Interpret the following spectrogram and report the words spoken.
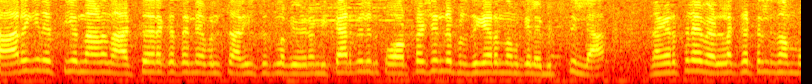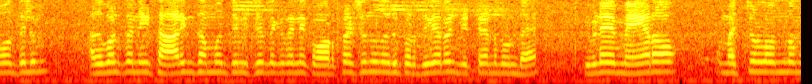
ടാറിങ്ങിന് എത്തിയെന്നാണ് നാട്ടുകാരൊക്കെ തന്നെ വിളിച്ച് അറിയിച്ചിട്ടുള്ള വിവരം. ഇക്കാര്യത്തിൽ ഒരു കോർപ്പറേഷന്റെ പ്രതികരണം നമുക്ക് ലഭിച്ചിട്ടില്ല. നഗരത്തിലെ വെള്ളക്കെട്ടിൽ സംഭവത്തിലും അതുപോലെ തന്നെ ഈ ടാറിംഗ് സംബന്ധിച്ച വിഷയത്തിലൊക്കെ തന്നെ കോർപ്പറേഷനിൽ നിന്ന് ഒരു പ്രതികരണം കിട്ടേണ്ടതുണ്ട്. ഇവിടെ മേയറോ മറ്റുള്ളൊന്നും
